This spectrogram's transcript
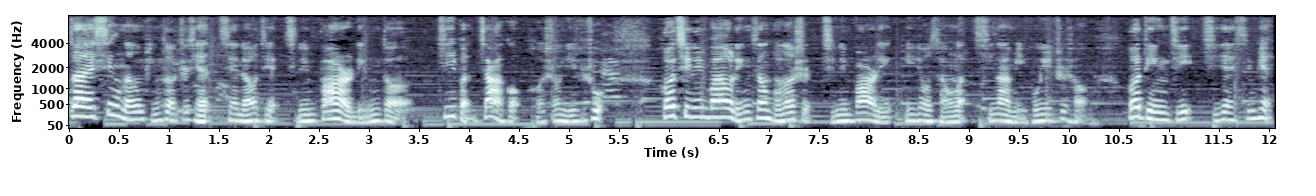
在性能评测之前，先了解麒麟八二零的基本架构和升级之处。和麒麟八幺零相同的是，麒麟八二零依旧采用了七纳米工艺制成，和顶级旗舰芯片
